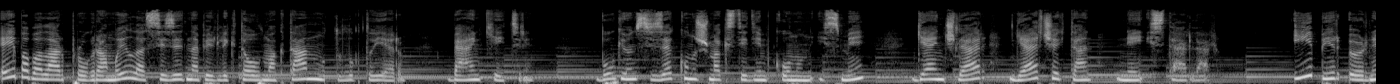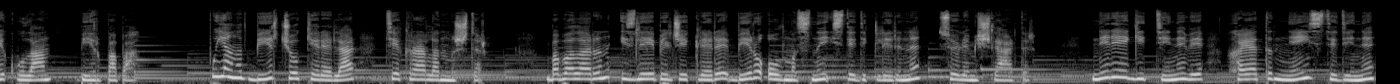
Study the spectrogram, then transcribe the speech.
Ey Babalar programıyla sizinle birlikte olmaktan mutluluk duyarım. Ben Ketrin. Bugün size konuşmak istediğim konunun ismi Gençler gerçekten ne isterler? İyi bir örnek olan bir baba. Bu yanıt birçok kereler tekrarlanmıştır. Babaların izleyebilecekleri biri olmasını istediklerini söylemişlerdir. Nereye gittiğini ve hayatın ne istediğini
